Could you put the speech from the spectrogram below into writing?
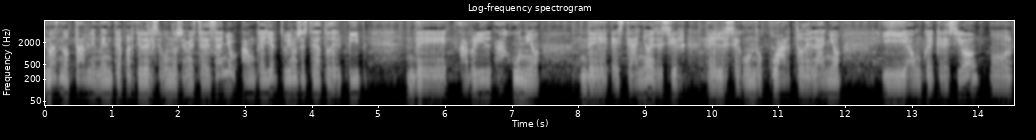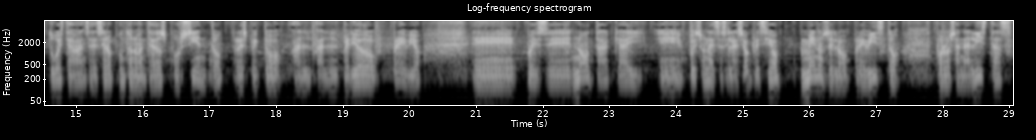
más notablemente a partir del segundo semestre de este año, aunque ayer tuvimos este dato del PIB de abril a junio de este año, es decir, el segundo cuarto del año, y aunque creció o tuvo este avance de 0.92% respecto al, al periodo previo, eh, pues eh, nota que hay eh, pues una desaceleración, creció menos de lo previsto por los analistas,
